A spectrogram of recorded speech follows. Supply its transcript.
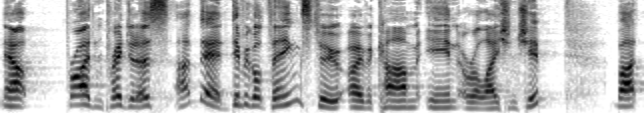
Now, pride and prejudice, uh, they're difficult things to overcome in a relationship. But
